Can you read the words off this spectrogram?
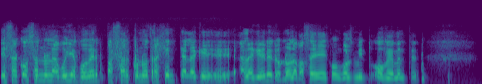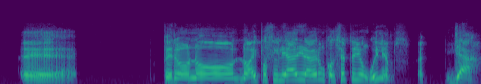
esa cosa no la voy a poder pasar con otra gente a la que a la que venero. No la pasé con Goldsmith, obviamente. Eh, pero no, no hay posibilidad de ir a ver un concierto de John Williams. Ya.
